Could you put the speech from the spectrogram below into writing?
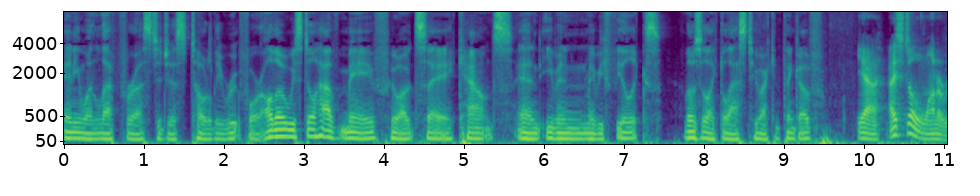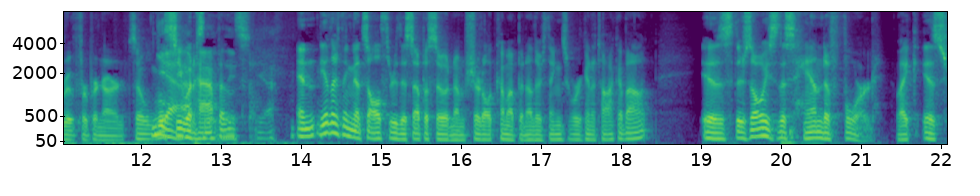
anyone left for us to just totally root for. Although we still have Maeve, who I would say counts, and even maybe Felix. Those are like the last two I can think of. Yeah, I still want to root for Bernard, so we'll Yeah, see what absolutely. happens. Yeah. And the other thing that's all through this episode, and I'm sure it'll come up in other things we're going to talk about, is there's always this hand of Ford. Like, is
